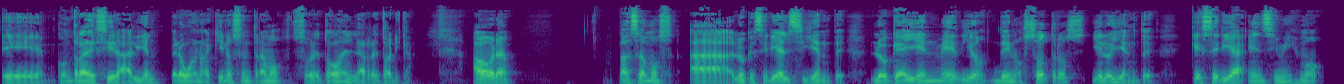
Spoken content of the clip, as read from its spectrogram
eh, contradecir a alguien. Pero bueno, aquí nos centramos sobre todo en la retórica. Ahora pasamos a lo que sería el siguiente, lo que hay en medio de nosotros y el oyente, que sería en sí mismo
